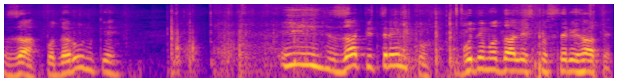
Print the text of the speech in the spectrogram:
за подарунки і за підтримку. Будемо далі спостерігати.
